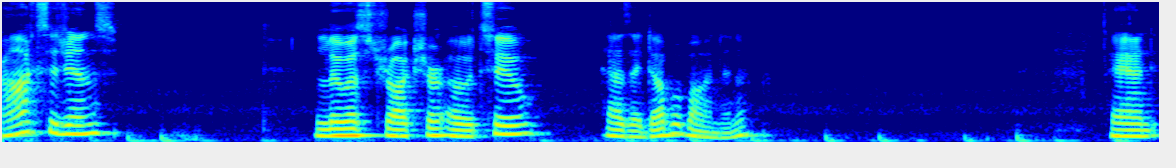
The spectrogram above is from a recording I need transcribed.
Oxygens, Lewis structure O2 has a double bond in it. And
